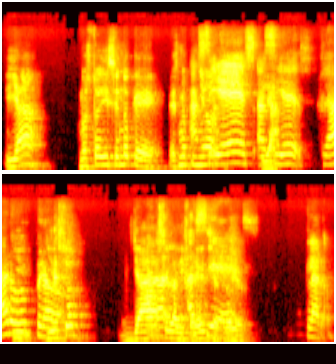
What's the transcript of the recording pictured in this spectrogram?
y ya, no estoy diciendo que es mi opinión. Así es, así es, claro, pero... Y eso ya hace la diferencia, creo yo. Claro.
